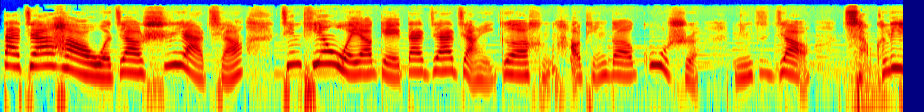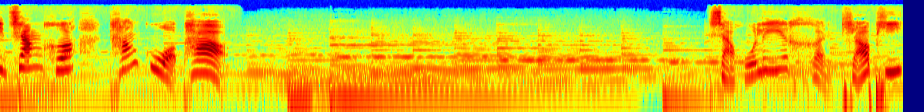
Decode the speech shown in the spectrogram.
大家好，我叫施雅强，今天我要给大家讲一个很好听的故事，名字叫《巧克力枪和糖果炮》。小狐狸很调皮，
